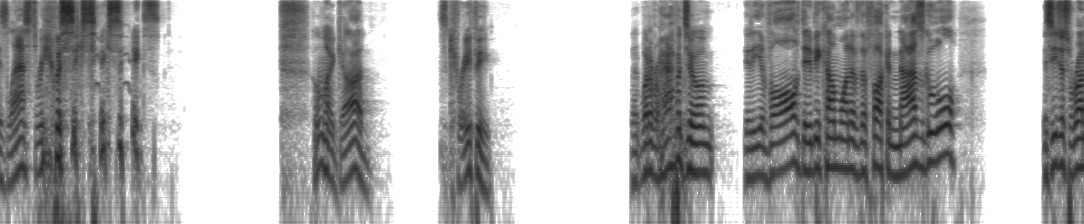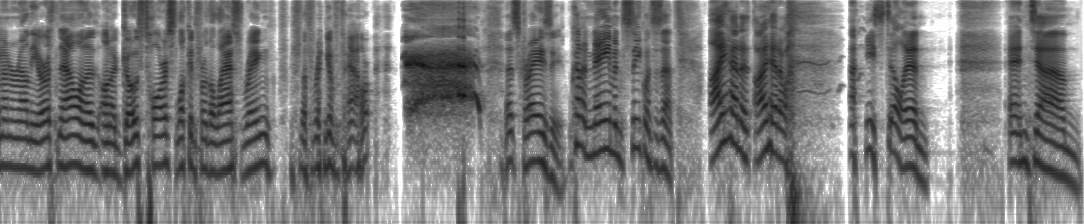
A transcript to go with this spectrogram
His last three was 666. Oh my God. It's creepy. But whatever happened to him? Did he evolve? Did he become one of the fucking Nazgul? Is he just running around the earth now on a on a ghost horse looking for the last ring, the ring of power? That's crazy. What kind of name and sequence is that? I had a I had a he's still in. And um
